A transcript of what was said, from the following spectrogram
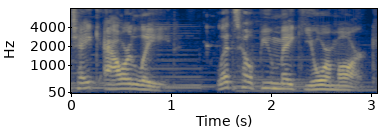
Take our lead. Let's help you make your mark.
